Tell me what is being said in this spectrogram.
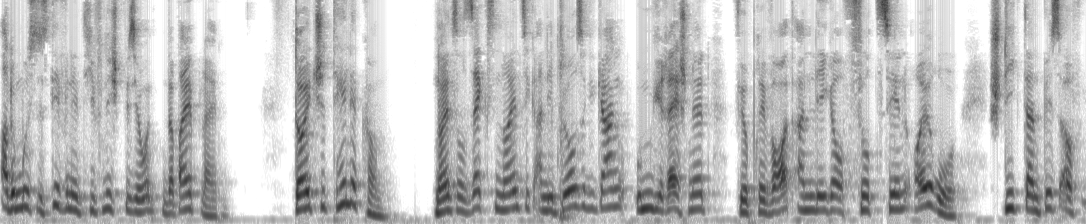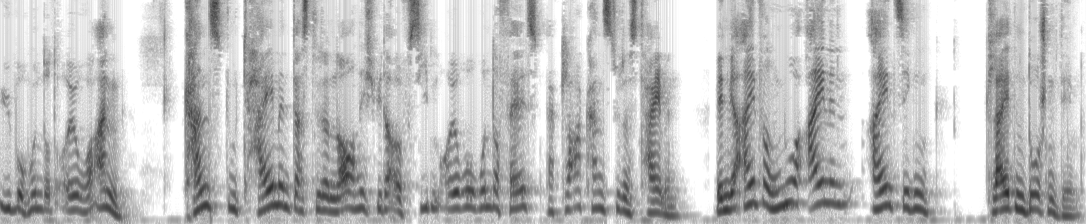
Aber du musstest definitiv nicht bis hier unten dabei bleiben. Deutsche Telekom. 1996 an die Börse gegangen, umgerechnet für Privatanleger 14 Euro, stieg dann bis auf über 100 Euro an. Kannst du timen, dass du danach nicht wieder auf 7 Euro runterfällst? Na klar kannst du das timen. Wenn wir einfach nur einen einzigen kleinen Durchschnitt nehmen.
